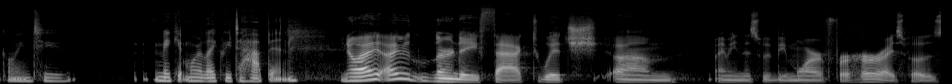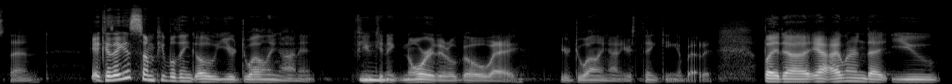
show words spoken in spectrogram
going to make it more likely to happen You know, I, I learned a fact which, um, I mean, this would be more for her, I suppose, than. Yeah, because I guess some people think, oh, you're dwelling on it. If you can ignore it, it'll go away. You're dwelling on it, you're thinking about it. But uh, yeah, I learned that you,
